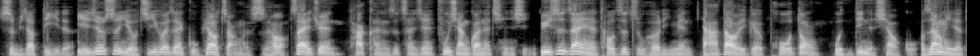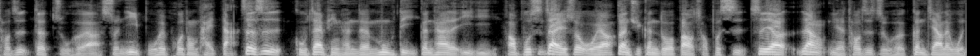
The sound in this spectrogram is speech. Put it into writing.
是比较低的，也就是有机会在股票涨的时候，债券它可能是呈现负相关的情形，于是，在你的投资组合里面达到一个波动稳定的效果，让你的投资的组合啊损益不会波动太大，这是股债平衡的目的跟它的意义，而不是在于说我要赚取更多报酬，不是，是要让你的投资组合更加的稳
